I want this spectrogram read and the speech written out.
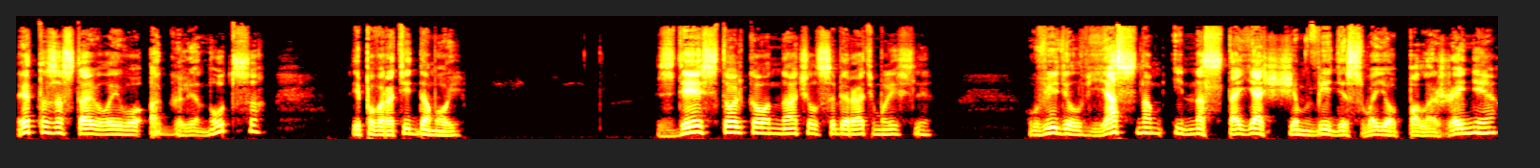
Это заставило его оглянуться и поворотить домой. Здесь только он начал собирать мысли. Увидел в ясном и настоящем виде свое положение.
